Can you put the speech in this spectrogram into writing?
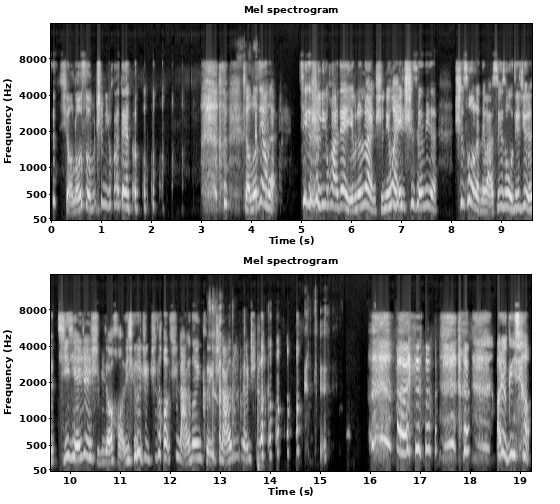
小罗说我们吃绿化带了，小罗这样的，这个绿化带也不能乱吃，你万一吃成那个吃错了，对吧？所以说我就觉得提前认识比较好，以后就知道是哪个东西可以吃，哪个东西不能吃了。哎，而且我跟你讲，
